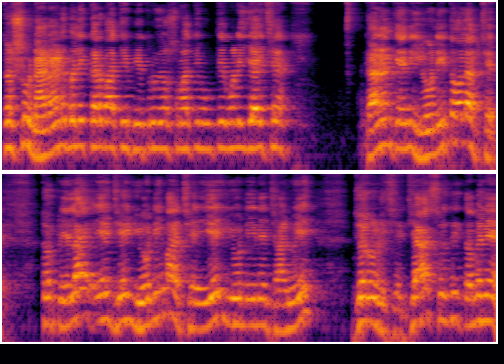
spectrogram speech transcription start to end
તો શું નારાયણ બલિ કરવાથી પિતૃદોષમાંથી મુક્તિ મળી જાય છે? કારણ કે એની યોની તો અલગ છે. તો પેલા એ જે યોનિમાં છે, એ યોનિને જાણવી જરૂરી છે. જ્યાં સુધી તમને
